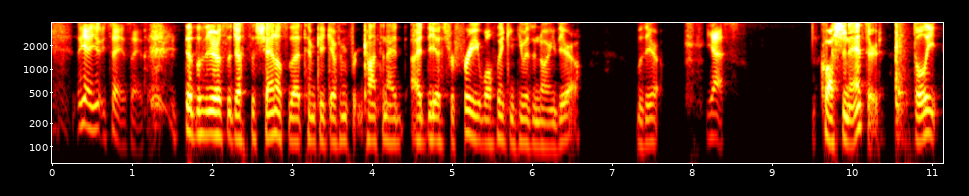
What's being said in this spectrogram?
yeah, you say it, say it, say it. Did Lazero suggest this channel so that Tim could give him content ideas for free while thinking he was annoying Zero? Lazero. Yes. Question answered. Delete.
